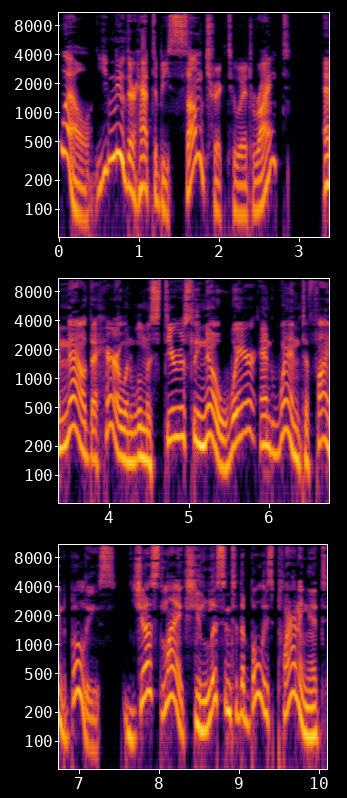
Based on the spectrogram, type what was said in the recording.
Well, you knew there had to be some trick to it, right? And now the heroine will mysteriously know where and when to find bullies. Just like she listened to the bullies planning it,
